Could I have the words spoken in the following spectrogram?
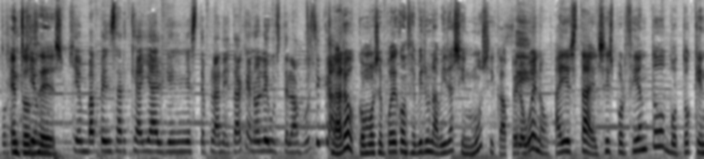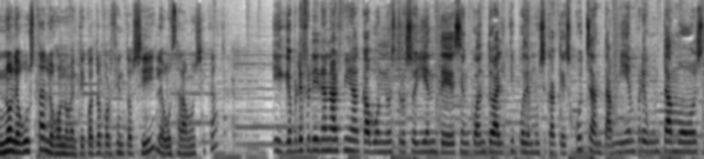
Porque Entonces- ¿quién, quién va a pensar que hay alguien en este planeta que no le guste la música? Claro, ¿cómo se puede concebir una vida sin música? Pero Sí. bueno, ahí está, el 6% votó que no le gusta, luego el 94% sí, le gusta la música. ¿Y qué preferirán al fin y al cabo nuestros oyentes en cuanto al tipo de música que escuchan? También preguntamos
